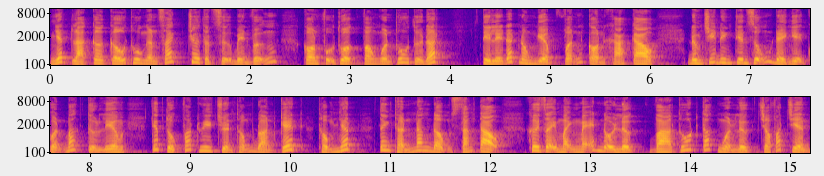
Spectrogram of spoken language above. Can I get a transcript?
nhất là cơ cấu thu ngân sách chưa thật sự bền vững, còn phụ thuộc vào nguồn thu từ đất, tỷ lệ đất nông nghiệp vẫn còn khá cao. Đồng chí Đinh Tiến Dũng đề nghị quận Bắc Từ Liêm tiếp tục phát huy truyền thống đoàn kết, thống nhất, tinh thần năng động sáng tạo, khơi dậy mạnh mẽ nội lực và thu hút các nguồn lực cho phát triển.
